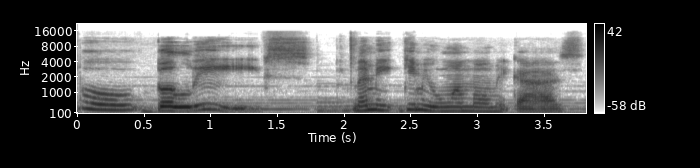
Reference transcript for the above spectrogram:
who believes. Let me give me one moment, guys.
